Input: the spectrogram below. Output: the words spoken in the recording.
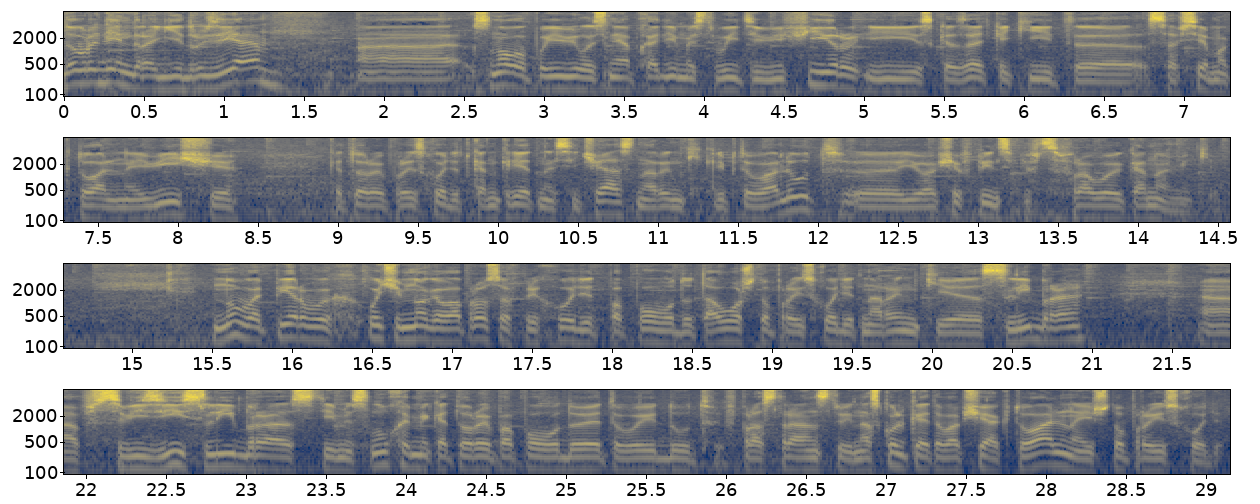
Добрый день, дорогие друзья. А, снова появилась необходимость выйти в эфир и сказать какие-то совсем актуальные вещи, которые происходят конкретно сейчас на рынке криптовалют э, и вообще, в принципе, в цифровой экономике. Ну, во-первых, очень много вопросов приходит по поводу того, что происходит на рынке с Libra, э, в связи с Libra, с теми слухами, которые по поводу этого идут в пространстве, насколько это вообще актуально и что происходит.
